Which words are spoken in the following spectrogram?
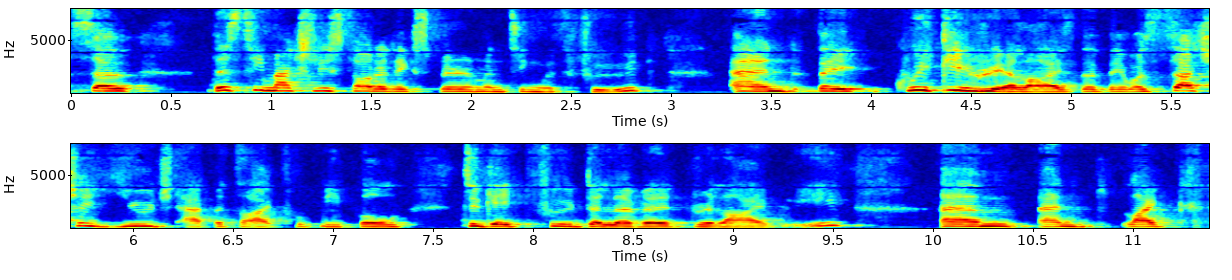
So this team actually started experimenting with food and they quickly realized that there was such a huge appetite for people to get food delivered reliably. Um, and like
